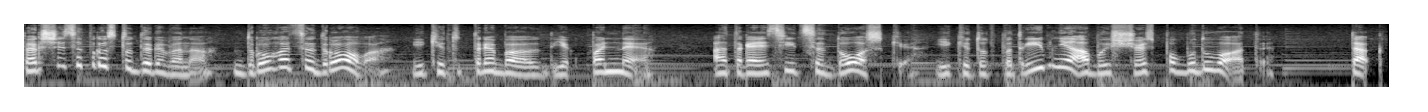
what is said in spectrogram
Перший це просто деревина, друга це дрова, які тут треба як пальне, а третій це дошки, які тут потрібні, аби щось побудувати. Так,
